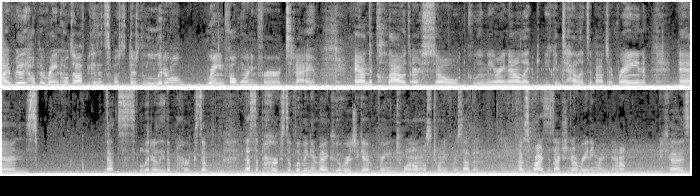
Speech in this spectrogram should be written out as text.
I really hope the rain holds off because it's supposed to, there's literal rainfall warning for today. And the clouds are so gloomy right now like you can tell it's about to rain. And that's literally the perks of that's the perks of living in Vancouver is you get rain tw almost 24 7 I'm surprised it's actually not raining right now because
